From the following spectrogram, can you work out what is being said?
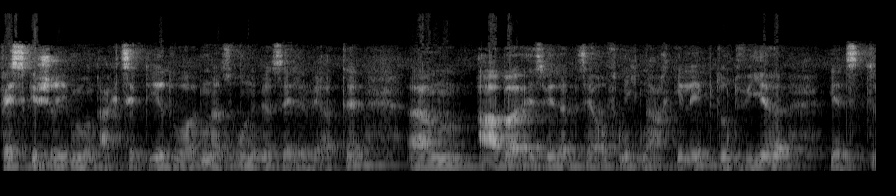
festgeschrieben und akzeptiert worden als universelle Werte. Ähm, aber es wird halt sehr oft nicht nachgelebt und wir jetzt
